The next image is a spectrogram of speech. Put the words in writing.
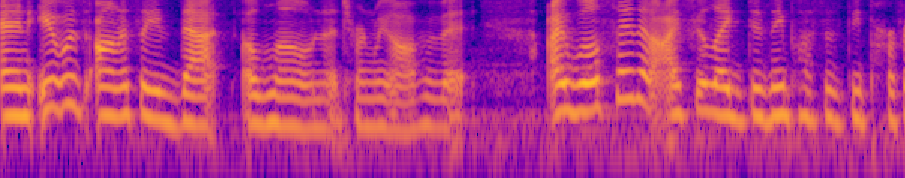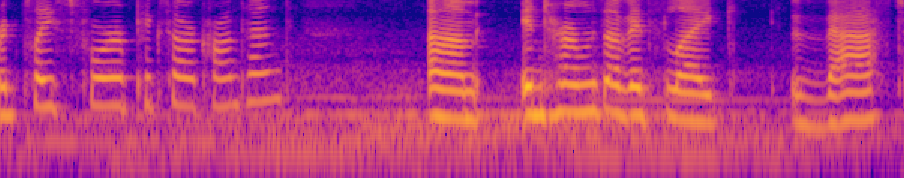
and it was honestly that alone that turned me off of it. I will say that I feel like Disney Plus is the perfect place for Pixar content. Um, in terms of its like vast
